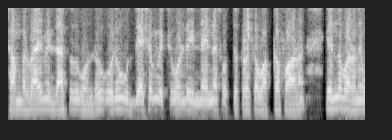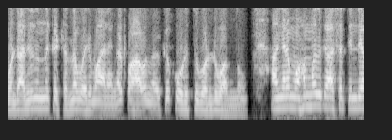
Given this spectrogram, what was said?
സമ്പ്രദായം ഇല്ലാത്തത് കൊണ്ട് ഒരു ഉദ്ദേശം വെച്ചുകൊണ്ട് ഇന്ന ഇന്ന സ്വത്തുക്കളൊക്കെ വക്കഫാണ് എന്ന് പറഞ്ഞുകൊണ്ട് അതിൽ നിന്ന് കിട്ടുന്ന വരുമാനങ്ങൾ പാവങ്ങൾക്ക് കൊടുത്തുകൊണ്ട് വന്നു. അങ്ങനെ മുഹമ്മദ് കാസത്തിന്റെ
